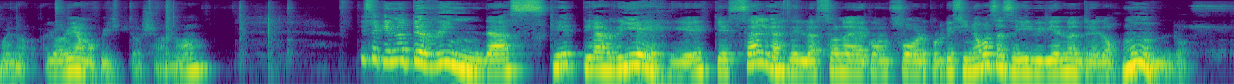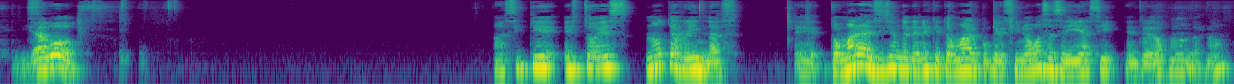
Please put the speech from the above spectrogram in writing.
Bueno, lo habíamos visto ya, ¿no? Dice que no te rindas, que te arriesgues, que salgas de la zona de confort, porque si no vas a seguir viviendo entre dos mundos. Mira vos. Así que esto es, no te rindas, eh, tomar la decisión que tenés que tomar, porque si no vas a seguir así entre dos mundos, ¿no?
